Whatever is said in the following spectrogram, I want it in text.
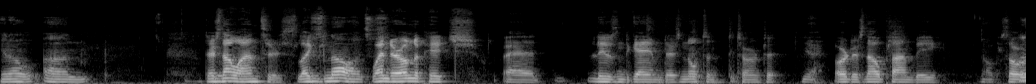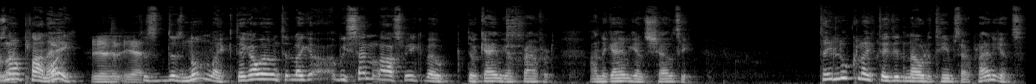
You know, and There's no answers. Like there's no answer. when they're on the pitch, uh, losing the game, there's nothing to turn to, yeah, or there's no plan B. no. Of there's no plan A. what- Yeah, yeah. There's, there's nothing like they go out into like uh, we said it last week about the game against Brentford and the game against Chelsea. They look like they didn't know the teams they were playing against.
